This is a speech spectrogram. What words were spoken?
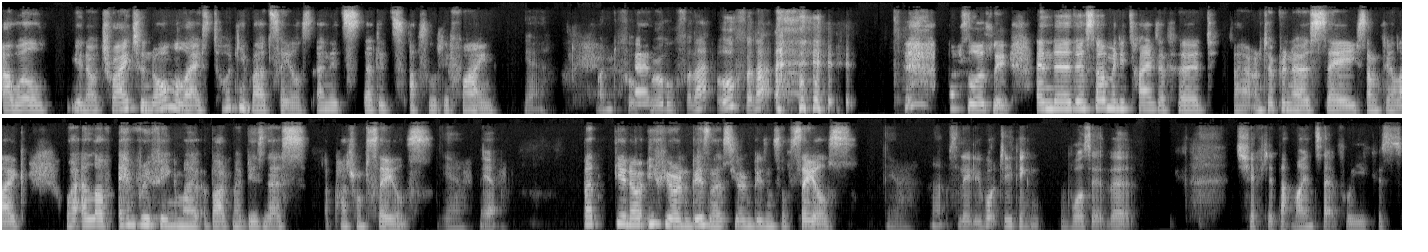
I will, you know, try to normalize talking about sales and it's that it's absolutely fine. Yeah. Wonderful. Um, We're all for that. All for that. Absolutely. And uh, there's so many times I've heard uh, entrepreneurs say something like, well, I love everything my, about my business apart from sales. Yeah. Yeah. But, you know, if you're in business, you're in business of sales. Yeah, absolutely. What do you think was it that shifted that mindset for you? Because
